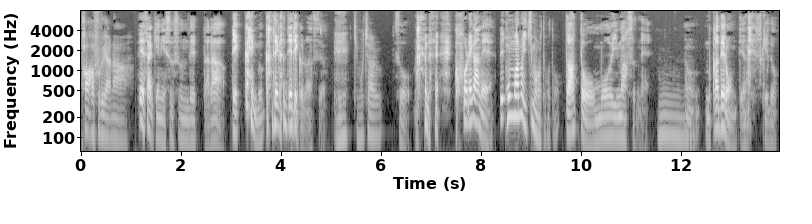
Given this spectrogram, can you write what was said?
パワフルやな。で、先に進んでったら、でっかいムカデが出てくるんですよ。え気持ち悪い。そう。で これがね、え、ほんまの生き物ってこと？だと思いますね。う。うんん。ムカデロンって言うんですけど、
